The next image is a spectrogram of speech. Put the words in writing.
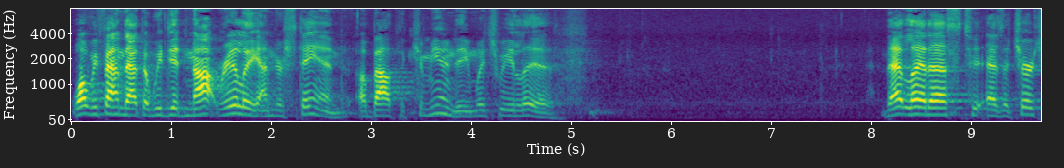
What we found out that we did not really understand about the community in which we live. That led us to, as a church,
